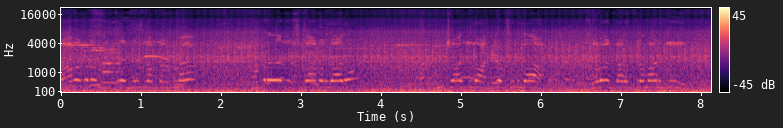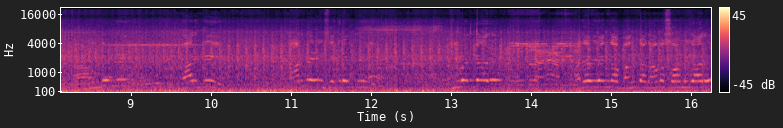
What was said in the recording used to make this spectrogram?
రామగుడం విద్యార్థుల తరఫున కొమరవేలి సుధాకర్ గారు ఇన్ఛార్జిగా అధ్యక్షుడిగా సేవా కార్యక్రమానికి ముందుండి వారికి ఆర్గనైజింగ్ సెక్రటరీ జీవన్ గారు అదేవిధంగా బంక రామస్వామి గారు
